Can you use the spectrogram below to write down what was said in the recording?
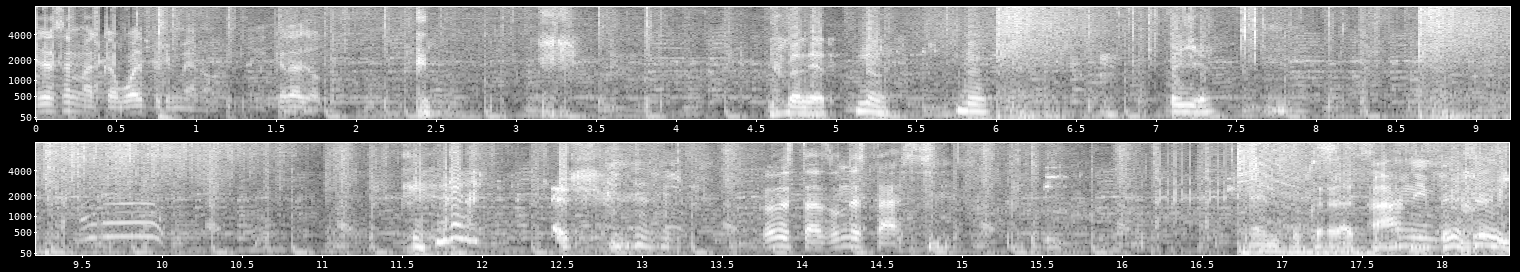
Ya se me acabó el primero. Me queda el otro. Joder, no, no. Oye. ¿Dónde estás? ¿Dónde estás? En tu corazón. Ah, ni ¿qué fue?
